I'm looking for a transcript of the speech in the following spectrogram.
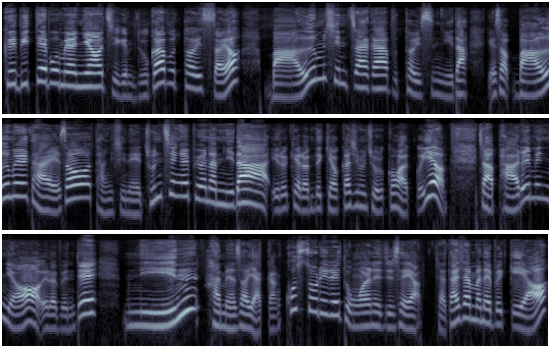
그 밑에 보면요. 지금 누가 붙어 있어요? 마음 심자가 붙어 있습니다. 그래서 마음을 다해서 당신의 존칭을 표현합니다. 이렇게 여러분들 기억하시면 좋을 것 같고요. 자, 발음은요. 여러분들 닌 하면서 약간 콧소리를 동원해 주세요. 자, 다시 한번 해 볼게요.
